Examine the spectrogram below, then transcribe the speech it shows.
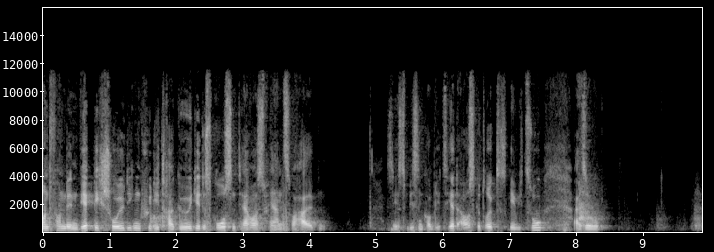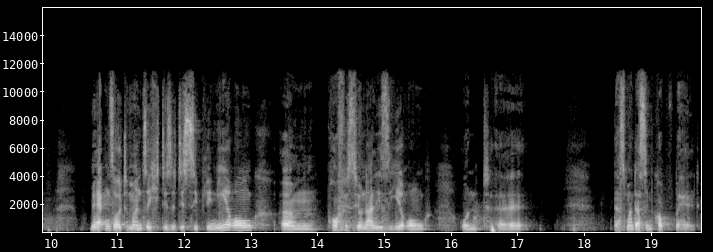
und von den wirklich Schuldigen für die Tragödie des großen Terrors fernzuhalten. Das ist ein bisschen kompliziert ausgedrückt, das gebe ich zu. Also merken sollte man sich diese Disziplinierung, ähm, Professionalisierung und äh, dass man das im Kopf behält.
